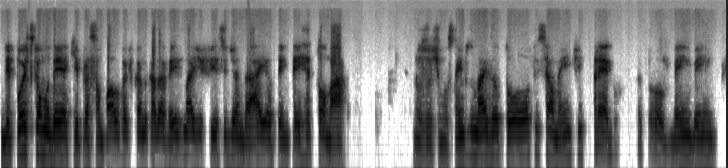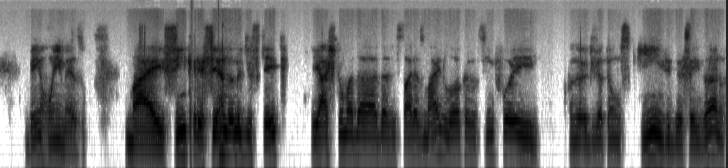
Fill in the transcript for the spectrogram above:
depois que eu mudei aqui para São Paulo, foi ficando cada vez mais difícil de andar e eu tentei retomar nos últimos tempos, mas eu tô oficialmente prego. Eu tô bem, bem, bem ruim mesmo. Mas sim, cresci andando de skate e acho que uma da, das histórias mais loucas assim foi quando eu devia ter uns 15, 16 anos,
